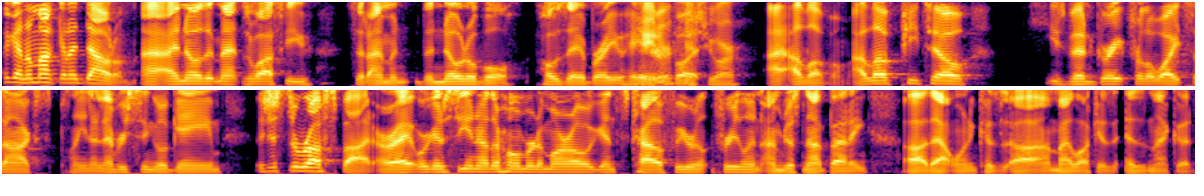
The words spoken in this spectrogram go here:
again, I'm not going to doubt him. I, I know that Matt Zawoski said I'm a, the notable Jose Abreu hater, Hater, but yes, you are. I, I love him. I love Pito. He's been great for the White Sox, playing in every single game. It's just a rough spot. All right, we're going to see another homer tomorrow against Kyle Freeland. I'm just not betting uh, that one because uh, my luck is, isn't that good.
